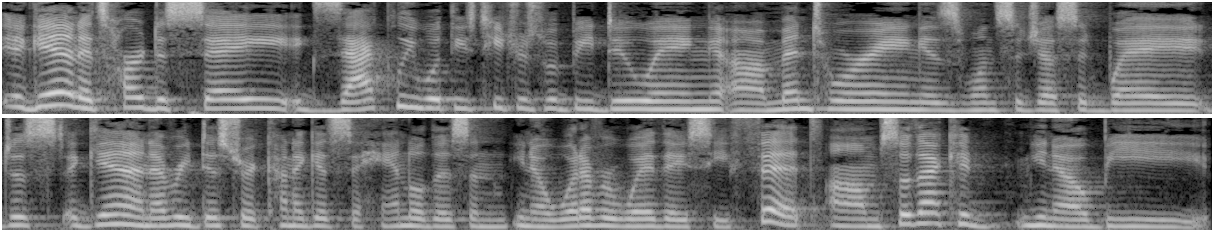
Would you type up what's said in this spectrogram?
Again, it's hard to say exactly what these teachers would be doing. Uh, mentoring is one suggested way. Just again, every district kind of gets to handle this in, you know, whatever way they see fit. Um, so that could, you know, be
